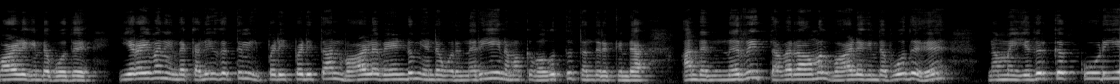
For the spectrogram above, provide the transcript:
வாழுகின்ற போது இறைவன் இந்த கலியுகத்தில் இப்படி இப்படித்தான் வாழ வேண்டும் என்ற ஒரு நெறியை நமக்கு வகுத்து தந்திருக்கின்றார். அந்த நெறி தவறாமல் வாழுகின்ற போது நம்மை எதிர்க்கக்கூடிய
